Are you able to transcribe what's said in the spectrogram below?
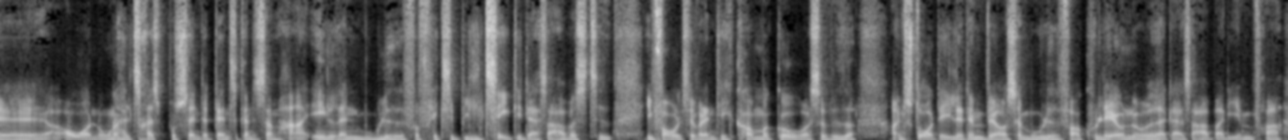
øh, over nogle 50 procent af danskerne, som har en eller anden mulighed for fleksibilitet i deres arbejdstid, i forhold til, hvordan de kan komme og gå osv. Og, og en stor del af dem vil også have mulighed for at kunne lave noget af deres arbejde hjemmefra,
